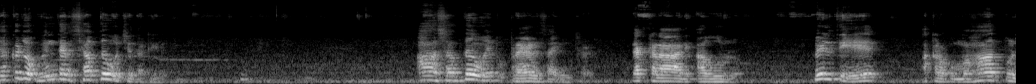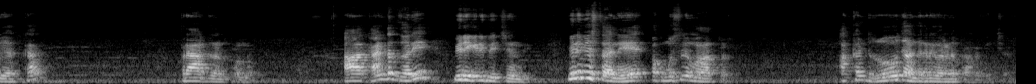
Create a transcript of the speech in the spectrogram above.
ఎక్కడో ఒక వింతైన శబ్దం వచ్చింది అటు ఆ శబ్దం వైపు ప్రయాణం సాగించాడు. ఎక్కడ అని ఆ ఊర్లో. వెళితే అక్కడ ఒక మహాత్ముడి యొక్క ప్రార్థన అనుకున్నాం. ఆ కంఠధ్వని వీరికి వినిపించింది. వినిపిస్తానే ఒక ముస్లిం మహాత్ముడు అక్కడి రోజు అందరికి వెళ్ళడం ప్రారంభించాడు.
